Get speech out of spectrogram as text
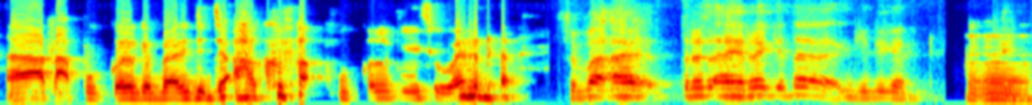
Ah, tak pukul ke balik jejak aku tak pukul ki dah. Coba eh, terus akhirnya kita gini kan Heeh.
